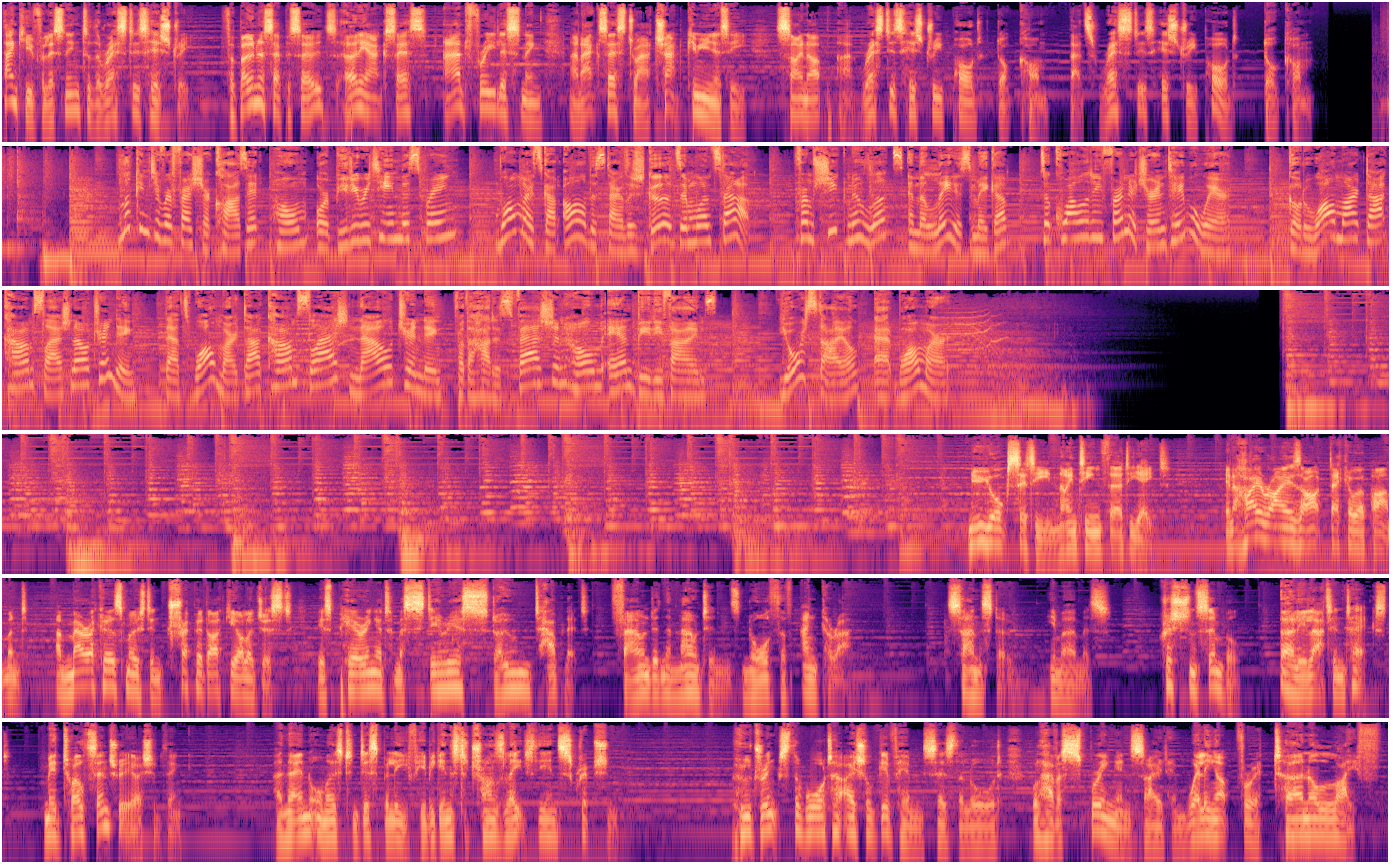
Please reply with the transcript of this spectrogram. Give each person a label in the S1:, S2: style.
S1: Thank you for listening to The Rest is History. For bonus episodes, early access, ad free listening, and access to our chat community, sign up at restishistorypod.com. That's restishistorypod.com.
S2: Looking to refresh your closet, home, or beauty routine this spring? Walmart's got all the stylish goods in one stop. From chic new looks and the latest makeup to quality furniture and tableware. Go to walmart.com slash now trending. That's walmart.com slash now trending for the hottest fashion, home, and beauty finds. Your style at Walmart.
S1: New York City, 1938. In a high rise Art Deco apartment, America's most intrepid archaeologist is peering at a mysterious stone tablet found in the mountains north of Ankara. Sandstone, he murmurs. Christian symbol, early Latin text, mid 12th century, I should think. And then, almost in disbelief, he begins to translate the inscription. Who drinks the water I shall give him, says the Lord, will have a spring inside him, welling up for eternal life.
